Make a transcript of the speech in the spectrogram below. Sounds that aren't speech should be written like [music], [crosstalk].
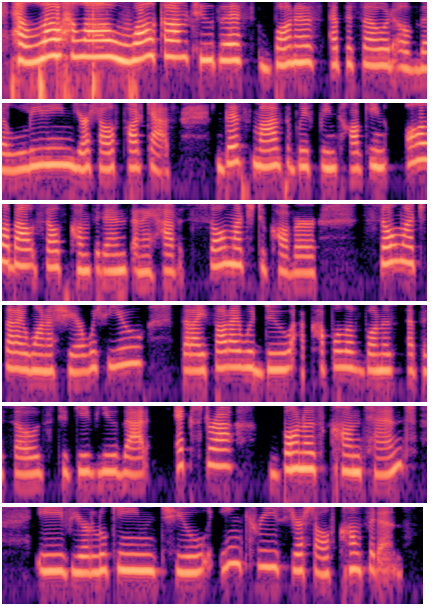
Hello, hello. Welcome to this bonus episode of the Leading Yourself podcast. This month, we've been talking all about self confidence, and I have so much to cover, so much that I want to share with you that I thought I would do a couple of bonus episodes to give you that extra bonus content if you're looking to increase your self confidence.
